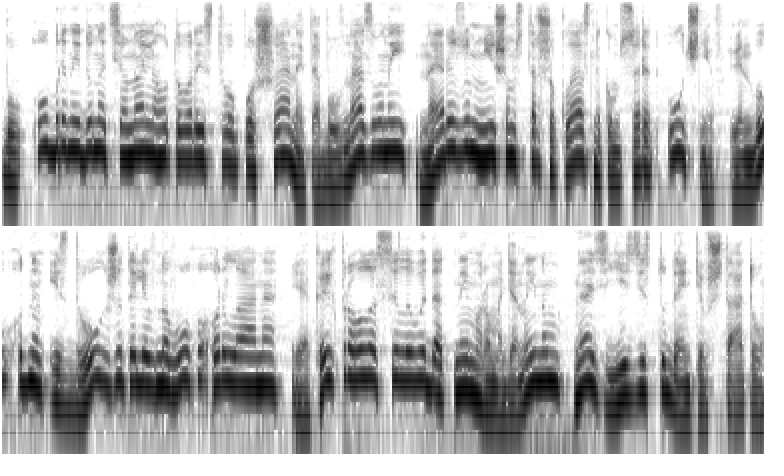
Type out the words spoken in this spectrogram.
був обраний до національного товариства пошани та був названий найрозумнішим старшокласником серед учнів. Він був одним із двох жителів Нового Орлана, яких проголосили видатним громадянином на з'їзді студентів штату.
